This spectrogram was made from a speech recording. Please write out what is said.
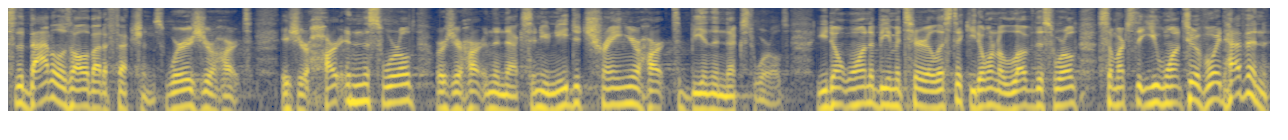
So the battle is all about affections. Where is your heart? Is your heart in this world or is your heart in the next? And you need to train your heart to be in the next world. You don't want to be materialistic. You don't want to love this world so much that you want to avoid heaven.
